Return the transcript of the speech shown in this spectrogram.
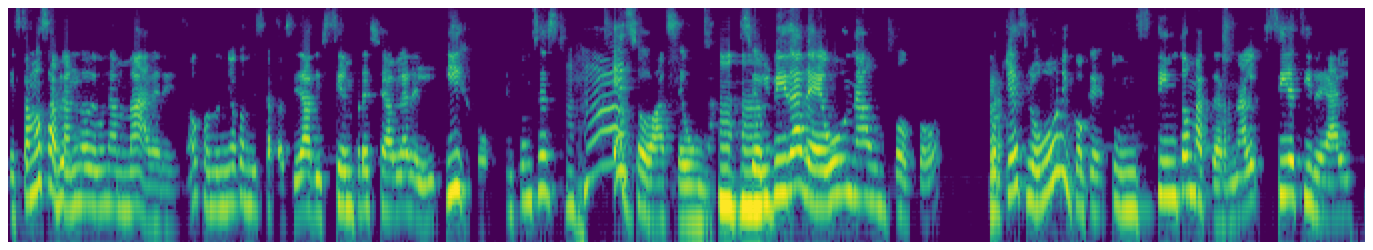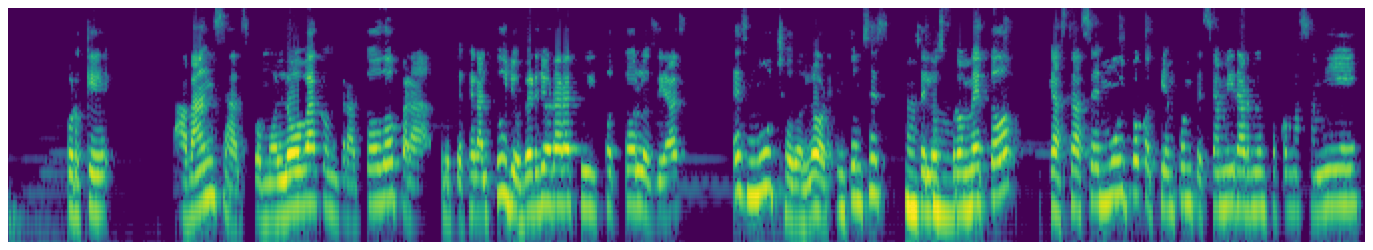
estamos hablando de una madre, ¿no? Con un niño con discapacidad y siempre se habla del hijo. Entonces, eso hace una. Se olvida de una un poco, porque es lo único que tu instinto maternal sí es ideal, porque avanzas como loba contra todo para proteger al tuyo. Ver llorar a tu hijo todos los días es mucho dolor. Entonces, se los prometo que hasta hace muy poco tiempo empecé a mirarme un poco más a mí,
